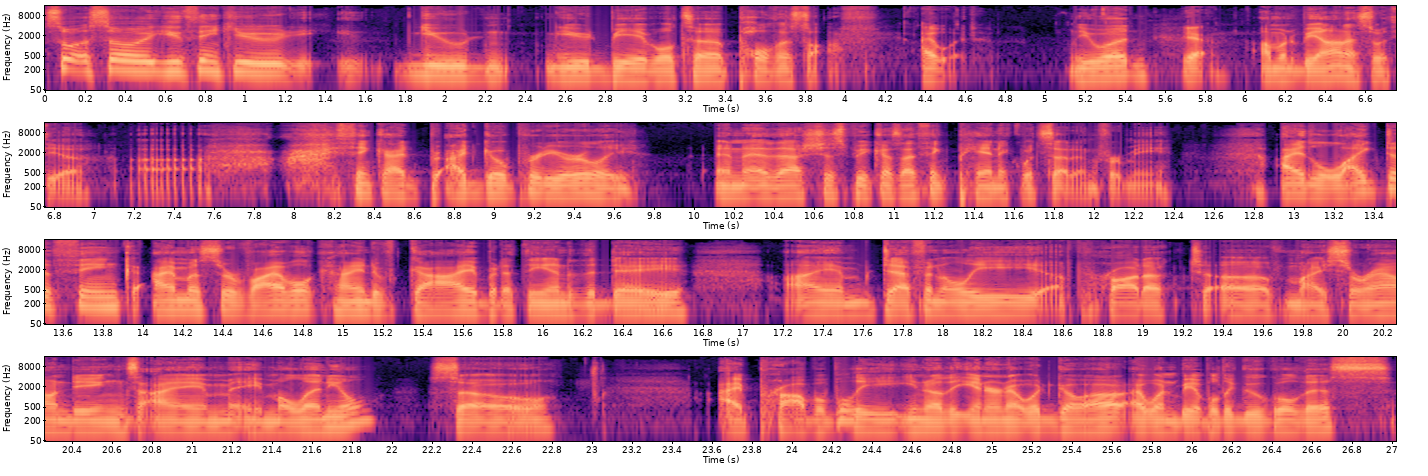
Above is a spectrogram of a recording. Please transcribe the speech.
So, so you think you you'd you'd be able to pull this off? I would. You would? Yeah. I'm going to be honest with you. Uh, I think I'd I'd go pretty early, and that's just because I think panic would set in for me. I'd like to think I'm a survival kind of guy, but at the end of the day, I am definitely a product of my surroundings. I am a millennial, so I probably, you know, the internet would go out. I wouldn't be able to Google this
